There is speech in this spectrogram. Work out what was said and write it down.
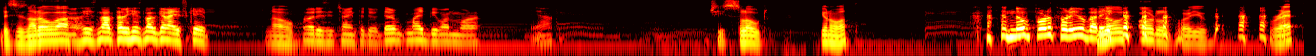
but this is not over. No, he's not he's not gonna escape. No, What is he trying to do? There might be one more. Yeah. she's slowed. You know what? no port for you, buddy. No portal for you. Rat.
